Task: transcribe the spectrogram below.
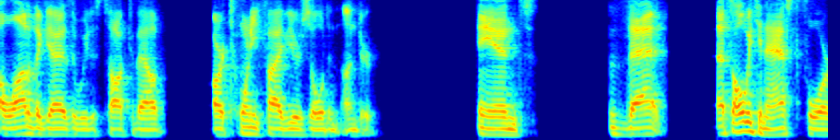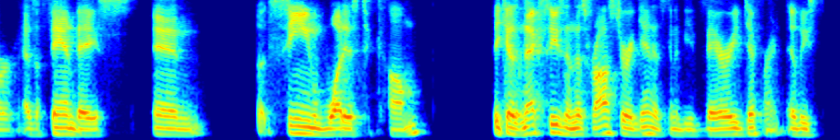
a lot of the guys that we just talked about are 25 years old and under. And that that's all we can ask for as a fan base and seeing what is to come. Because next season, this roster again is going to be very different, at least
